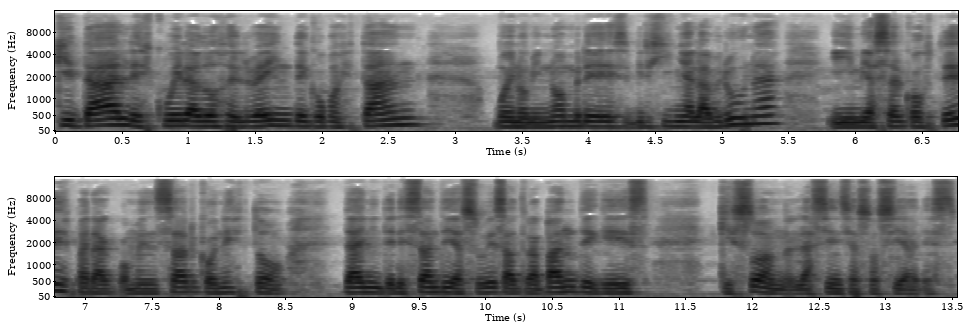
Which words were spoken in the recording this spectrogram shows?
¿Qué tal, Escuela 2 del 20? ¿Cómo están? Bueno, mi nombre es Virginia Labruna y me acerco a ustedes para comenzar con esto tan interesante y a su vez atrapante que es que son las ciencias sociales.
